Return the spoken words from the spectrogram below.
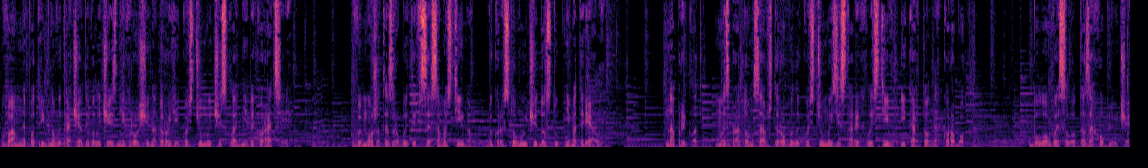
Вам не потрібно витрачати величезні гроші на дорогі костюми чи складні декорації. Ви можете зробити все самостійно, використовуючи доступні матеріали. Наприклад, ми з братом завжди робили костюми зі старих листів і картонних коробок. Було весело та захоплююче,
